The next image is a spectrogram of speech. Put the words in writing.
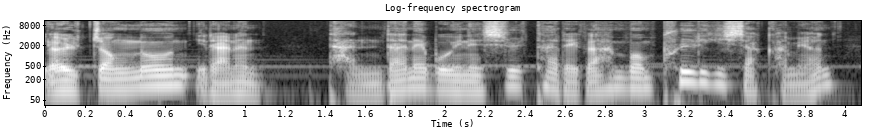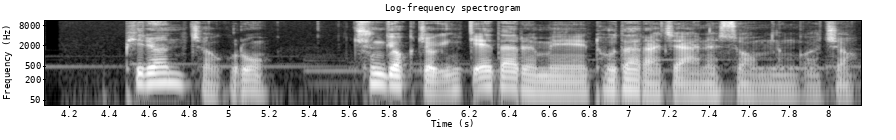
열정론이라는 단단해 보이는 실타래가 한번 풀리기 시작하면 필연적으로 충격적인 깨달음에 도달하지 않을 수 없는 거죠.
